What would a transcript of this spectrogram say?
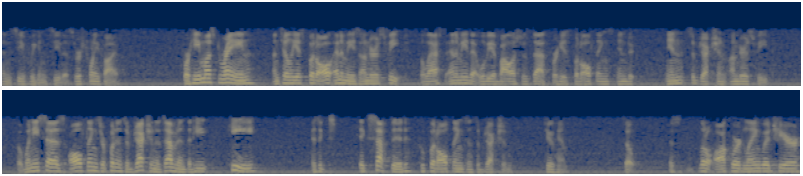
and see if we can see this. Verse 25. For he must reign until he has put all enemies under his feet. The last enemy that will be abolished is death, for he has put all things in, in subjection under his feet. But when he says all things are put in subjection, it's evident that he he is ex- accepted who put all things in subjection to him. So, this little awkward language here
